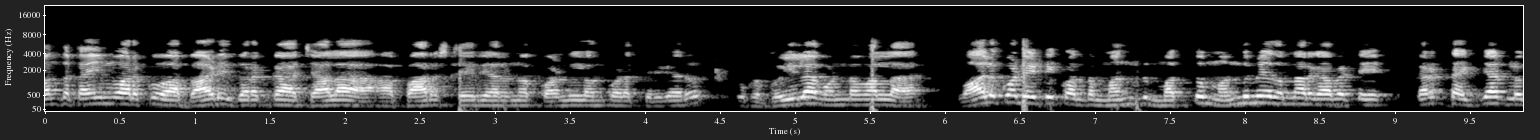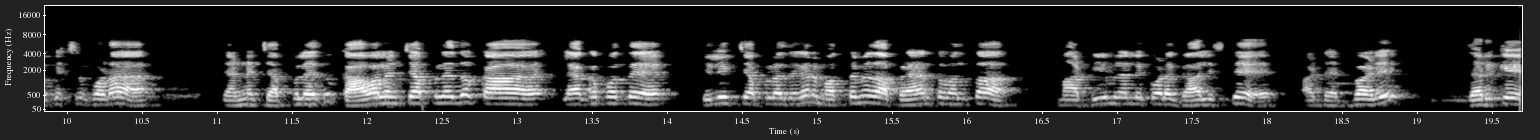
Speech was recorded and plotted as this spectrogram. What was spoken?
కొంత టైం వరకు ఆ బాడీ దొరక్క చాలా ఆ ఫారెస్ట్ ఏరియాలను కొండలను కూడా తిరిగారు. ఒక గొయ్యిలాగా ఉండడం వల్ల వాళ్ళు కూడా ఏంటి కొంత మందు మత్తు మందు మీద ఉన్నారు కాబట్టి కరెక్ట్ ఎగ్జాక్ట్ లొకేషన్ కూడా వెంటనే చెప్పలేదు. కావాలని చెప్పలేదు కా లేకపోతే తెలియక చెప్పలేదు కానీ మొత్తం మీద ఆ ప్రాంతం అంతా మా టీంలన్నీ కూడా గాలిస్తే ఆ డెడ్ బాడీ దొరికి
